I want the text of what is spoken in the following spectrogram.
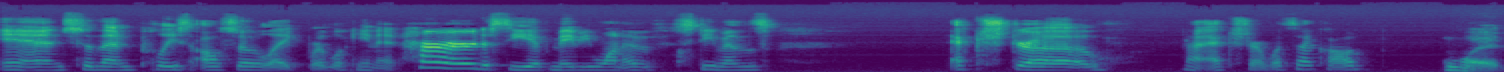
And so then police also, like, were looking at her to see if maybe one of Steven's extra, not extra, what's that called? what?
